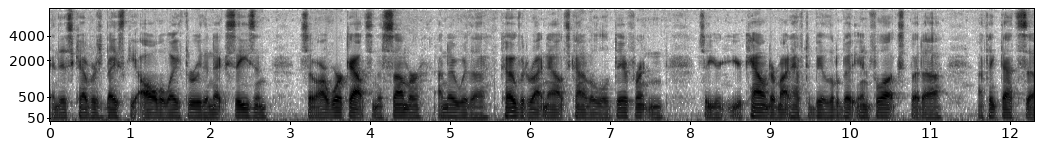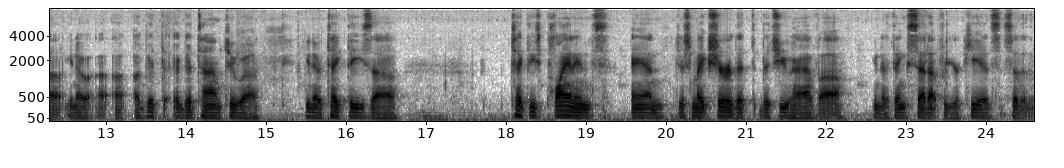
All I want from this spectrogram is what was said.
and this covers basically all the way through the next season. So our workouts in the summer, I know with uh, COVID right now, it's kind of a little different, and so your your calendar might have to be a little bit in flux. But uh, I think that's uh, you know a, a, good a good time to uh, you know take these uh, take these plannings and just make sure that that you have uh, you know things set up for your kids so that the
